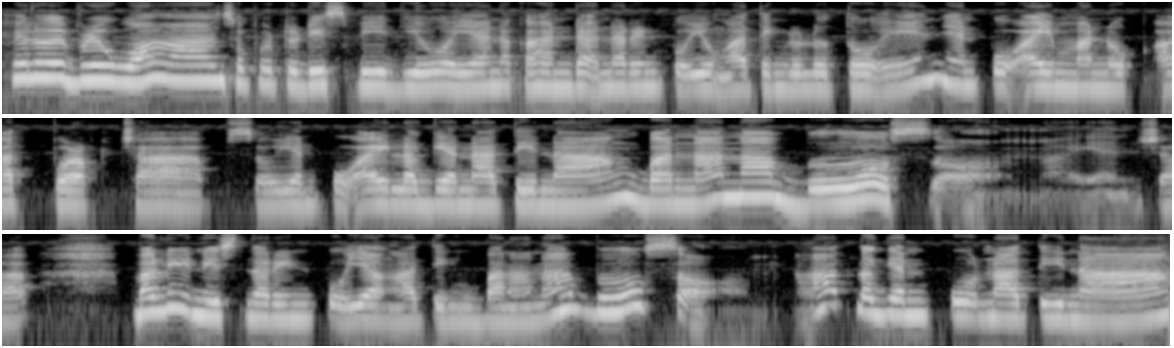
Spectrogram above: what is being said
Hello everyone! So for today's video, ayan, nakahanda na rin po yung ating lulutuin. Yan po ay manok at pork chop. So yan po ay lagyan natin ng banana blossom. Ayan siya. Malinis na rin po yung ating banana blossom. At lagyan po natin ng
